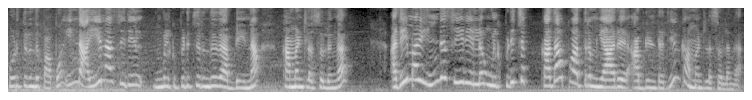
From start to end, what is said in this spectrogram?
பொறுத்திருந்து பார்ப்போம். இந்த ஐயனா சீரியல் உங்களுக்கு பிடிச்சிருந்தது அப்படின்னா கமெண்ட்டில் சொல்லுங்கள் அதே மாதிரி இந்த சீரியலில் உங்களுக்கு பிடிச்ச கதாபாத்திரம் யாரு அப்படின்றதையும் கமெண்ட்டில் சொல்லுங்கள்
